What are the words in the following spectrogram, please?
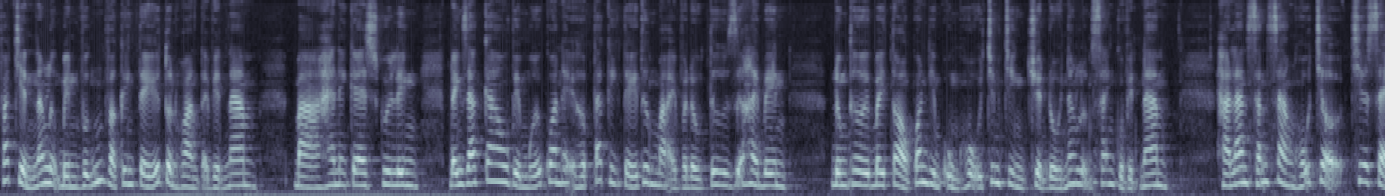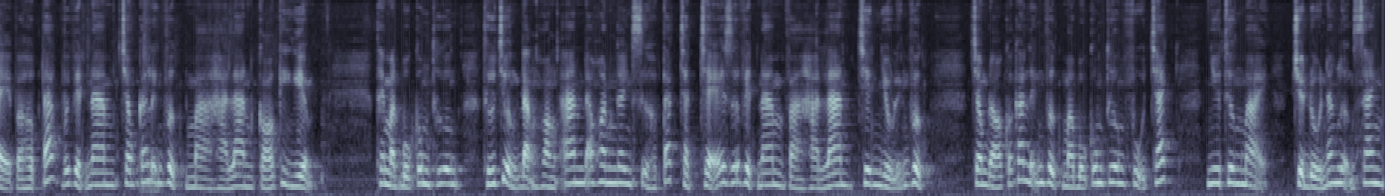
phát triển năng lượng bền vững và kinh tế tuần hoàn tại Việt Nam. Bà Hanneke Schilling đánh giá cao về mối quan hệ hợp tác kinh tế thương mại và đầu tư giữa hai bên, đồng thời bày tỏ quan điểm ủng hộ chương trình chuyển đổi năng lượng xanh của Việt Nam. Hà Lan sẵn sàng hỗ trợ, chia sẻ và hợp tác với Việt Nam trong các lĩnh vực mà Hà Lan có kinh nghiệm. Thay mặt Bộ Công Thương, Thứ trưởng Đặng Hoàng An đã hoan nghênh sự hợp tác chặt chẽ giữa Việt Nam và Hà Lan trên nhiều lĩnh vực, trong đó có các lĩnh vực mà Bộ Công Thương phụ trách như thương mại, chuyển đổi năng lượng xanh,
